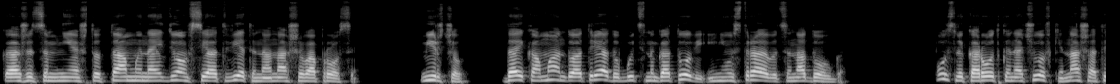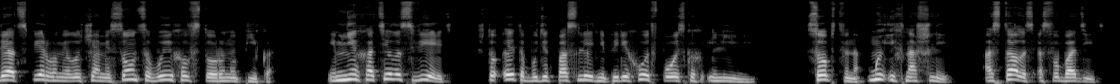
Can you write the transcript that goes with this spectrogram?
Кажется мне, что там мы найдем все ответы на наши вопросы. Мирчел, дай команду отряду быть наготове и не устраиваться надолго. После короткой ночевки наш отряд с первыми лучами солнца выехал в сторону пика. И мне хотелось верить, что это будет последний переход в поисках Илинии. Собственно, мы их нашли. Осталось освободить.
